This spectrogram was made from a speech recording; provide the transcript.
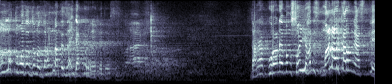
আল্লাহ তোমাদের জন্য জান্নাতে জায়গা করে রেখে দিয়েছে। যারা কোরআন এবং সহি হাদিস মানার কারণে আজকে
